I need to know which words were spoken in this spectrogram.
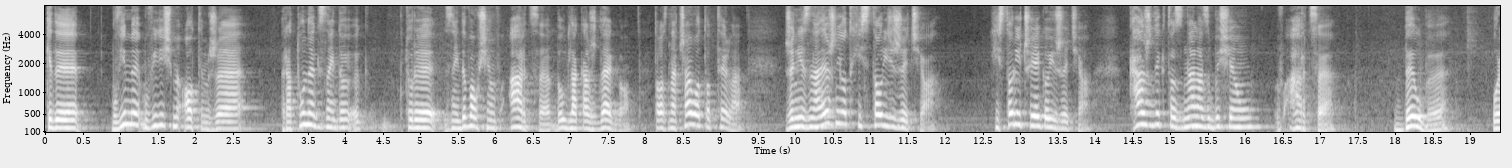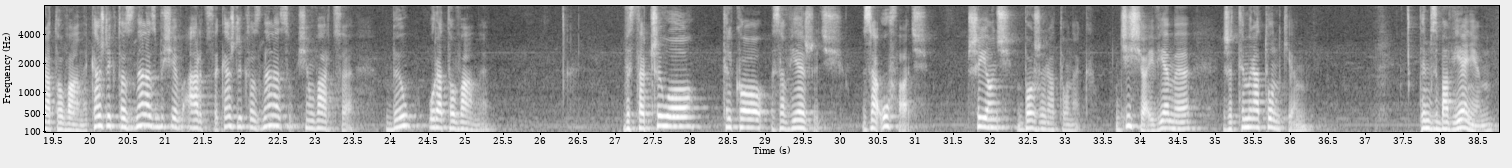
kiedy mówimy, mówiliśmy o tym, że ratunek, który znajdował się w arce, był dla każdego, to oznaczało to tyle, że niezależnie od historii życia, historii czyjegoś życia, każdy, kto znalazłby się w arce, byłby uratowany. Każdy, kto znalazłby się w arce, każdy, kto znalazł się w arce, był uratowany. Wystarczyło tylko zawierzyć, zaufać, przyjąć Boży ratunek. Dzisiaj wiemy, że tym ratunkiem, tym zbawieniem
